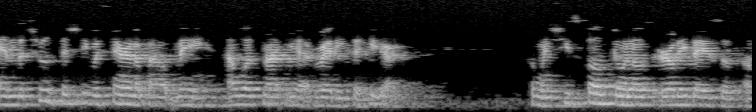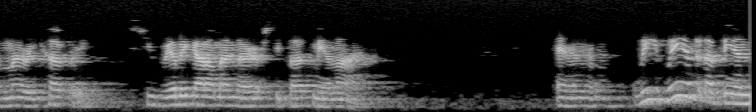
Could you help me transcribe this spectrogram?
And the truth that she was sharing about me, I was not yet ready to hear. So when she spoke during those early days of, of my recovery, she really got on my nerves. She bugged me a lot. And we, we ended up being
